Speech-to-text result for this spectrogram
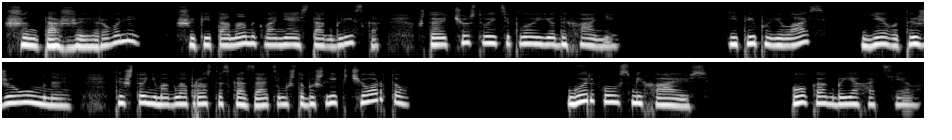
«Шантажировали?» — шипит она, наклоняясь так близко, что я чувствую тепло ее дыхания. «И ты повелась? Ева, ты же умная. Ты что, не могла просто сказать им, чтобы шли к черту?» Горько усмехаюсь, о, как бы я хотела,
